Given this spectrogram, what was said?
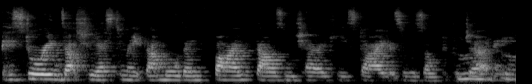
historians actually estimate that more than 5,000 Cherokees died as a result of the oh journey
